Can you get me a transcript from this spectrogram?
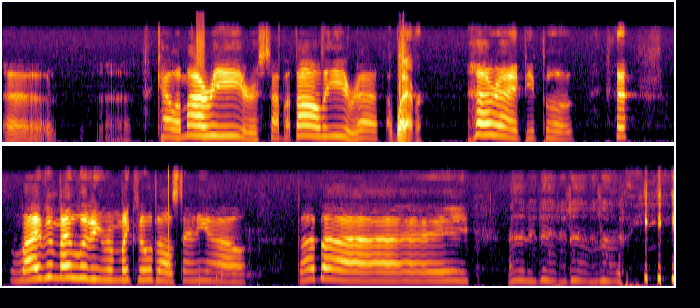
uh, uh, calamari or sabatali or. Uh, Whatever. Alright, people. Live in my living room, Mike Filippello standing out. Bye bye.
